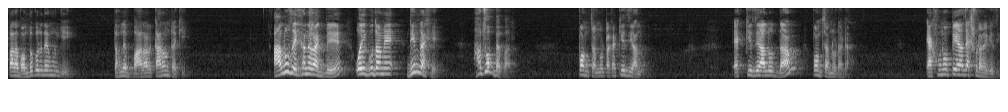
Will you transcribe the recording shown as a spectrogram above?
পাড়া বন্ধ করে দেয় মুরগি? তাহলে বাড়ার কারণটা কি? আলু যেখানে রাখবে, ওই গুদামে ডিম রাখে। আজব ব্যাপার। পঞ্চান্ন টাকা কেজি আলু। এক কেজি আলুর দাম পঞ্চান্ন টাকা। এখনও পেঁয়াজ একশো টাকা কেজি,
